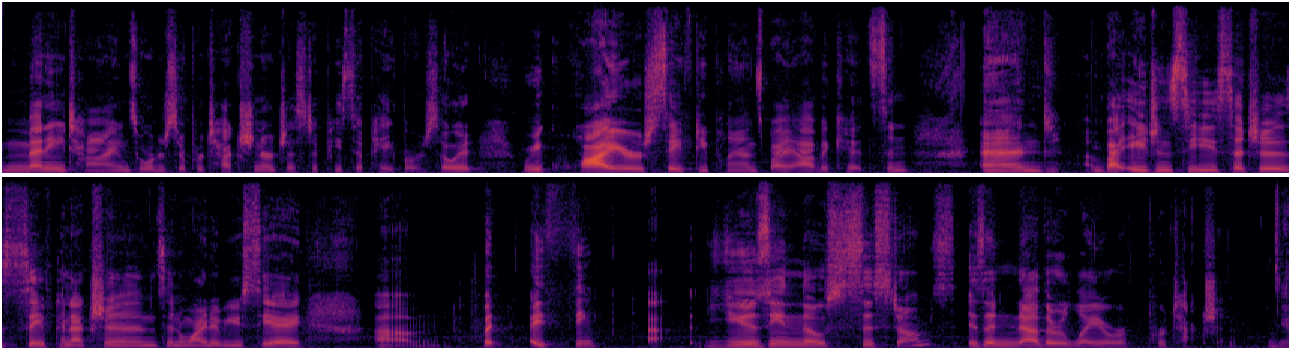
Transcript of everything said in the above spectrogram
many times, orders of protection are just a piece of paper. So it requires safety plans by advocates and and by agencies such as Safe Connections and YWCA. Um, but I think using those systems is another layer of protection. Yeah.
